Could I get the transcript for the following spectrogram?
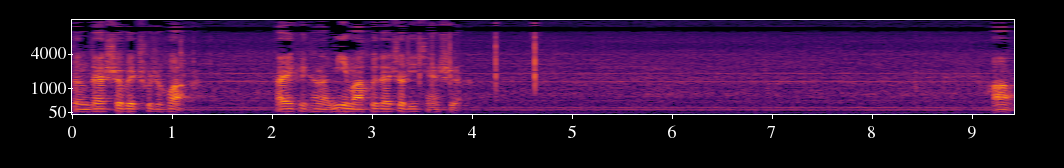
等待设备初始化。大家可以看到，密码会在这里显示。好，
